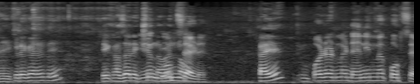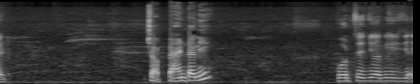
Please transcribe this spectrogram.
आणि इकडे काय आहे ते एक हज़ार एकशे ये कोट नव्याण्णव सेट है। काय आहे इम्पोर्टेड में डेनिम में कोट सेट अच्छा पॅन्ट आणि कोट सेट जो अभी ज-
